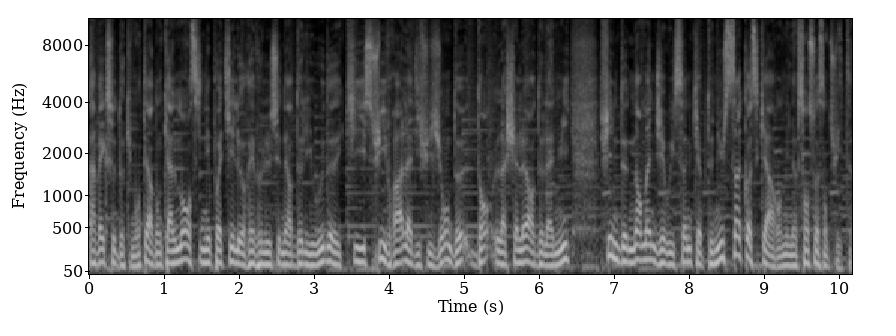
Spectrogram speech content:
Avec ce documentaire donc allemand, Sidney Poitier, le révolutionnaire d'Hollywood, qui suivra la diffusion de Dans la chaleur de la nuit, film de Norman Jewison qui a obtenu 5 Oscars en 1968.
